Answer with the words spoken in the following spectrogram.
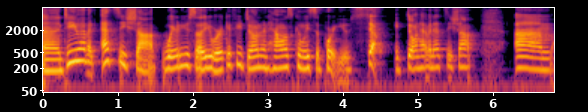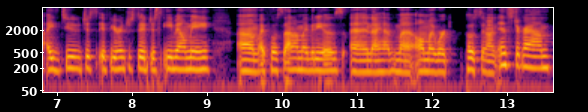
Uh, do you have an Etsy shop? Where do you sell your work? If you don't, and how else can we support you? So I don't have an Etsy shop. Um, I do just if you're interested, just email me. Um, I post that on my videos, and I have my all my work posted on Instagram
